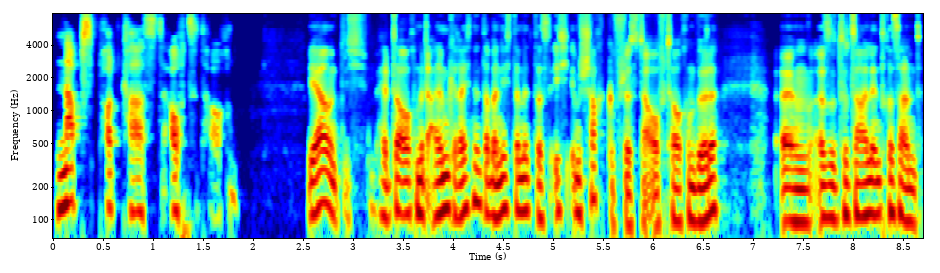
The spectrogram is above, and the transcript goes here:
Naps Podcast aufzutauchen. Ja, und ich hätte auch mit allem gerechnet, aber nicht damit, dass ich im Schachgeflüster auftauchen würde. Ähm, also total interessant.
